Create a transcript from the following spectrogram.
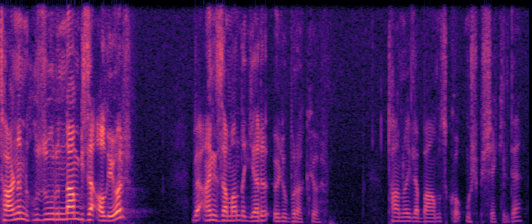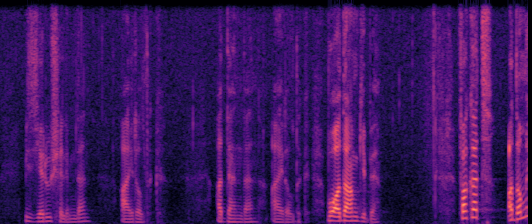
Tanrı'nın huzurundan bize alıyor ve aynı zamanda yarı ölü bırakıyor. Tanrı ile bağımız kopmuş bir şekilde biz Yeruşalim'den ayrıldık. Aden'den ayrıldık. Bu adam gibi. Fakat adamı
